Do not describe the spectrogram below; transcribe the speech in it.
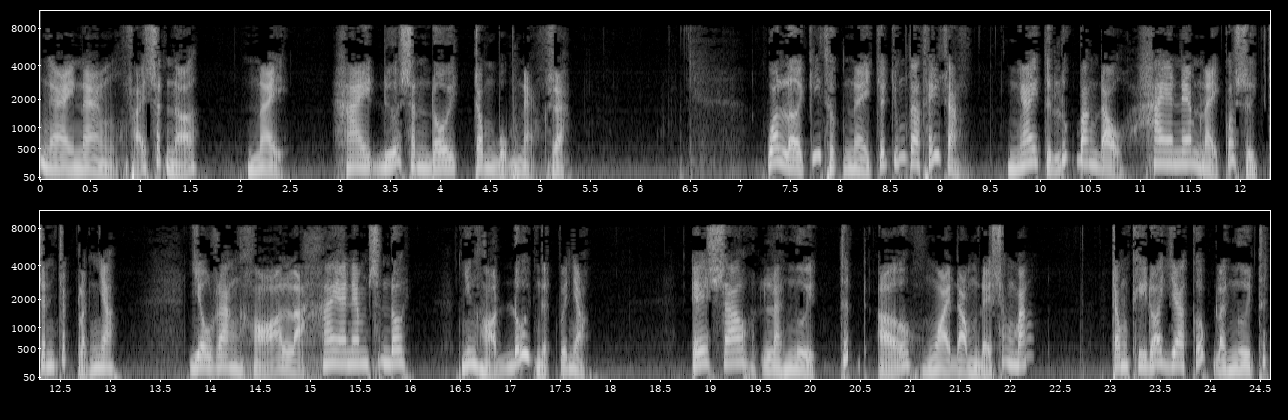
ngày nàng phải sách nở, này, hai đứa sanh đôi trong bụng nàng ra. Qua lời kỹ thuật này cho chúng ta thấy rằng, ngay từ lúc ban đầu, hai anh em này có sự tranh chấp lẫn nhau. Dầu rằng họ là hai anh em sinh đôi, nhưng họ đối nghịch với nhau. Esau là người thích ở ngoài đồng để săn bắn, trong khi đó Gia Cốp là người thích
